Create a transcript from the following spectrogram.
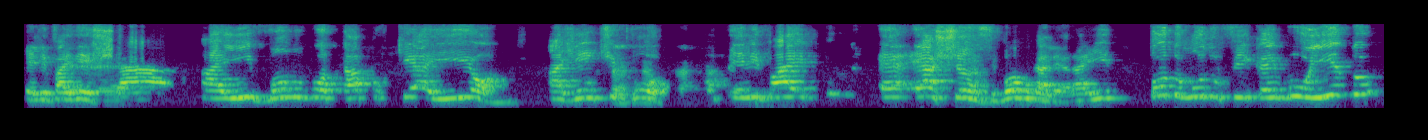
ele vai deixar aí vamos botar, porque aí, ó, a gente, pô, ele vai. É, é, a chance, vamos, galera. Aí todo mundo fica imbuído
